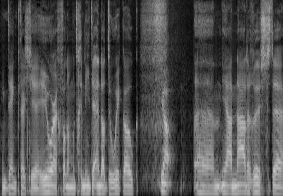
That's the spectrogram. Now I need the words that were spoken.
Ik denk dat je heel erg van hem moet genieten en dat doe ik ook. Ja, Ehm, ja, na de rust eh,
